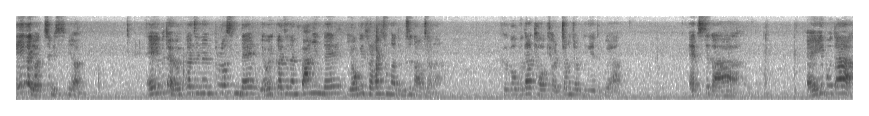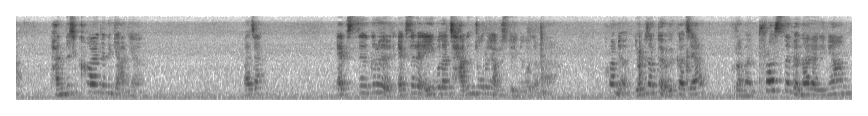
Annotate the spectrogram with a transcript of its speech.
A가 요쯤 있으면 A부터 여기까지는 플러스인데 여기까지는 빵인데 여기 들어간 순간 음수 나오잖아. 그거보다 더 결정적인 게 누구야? X가 A보다 반드시 커야 되는 게 아니야. 맞아? x를 x를 a보다 작은 쪽으로 잡을 수도 있는 거잖아. 그러면 여기서부터 여기까지야? 그러면 플러스 변화량이면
